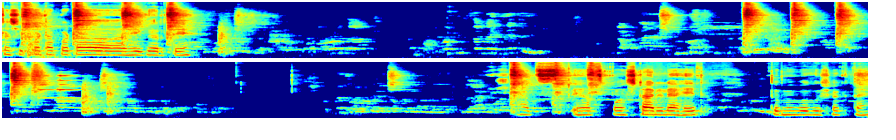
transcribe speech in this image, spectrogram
कशी पटापटा हे करते. पोस्ट आलेल्या आहेत. तुम्ही बघू शकताय.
